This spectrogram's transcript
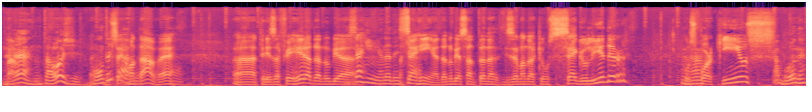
Não, É, não tá hoje? Ontem não sei, tava. ontem tava, é. A Tereza Ferreira, Danúbia. Serrinha, né? Da. Serrinha, Danúbia Santana diz, mandou aqui um segue o líder. Os Ah. porquinhos. Acabou, né?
